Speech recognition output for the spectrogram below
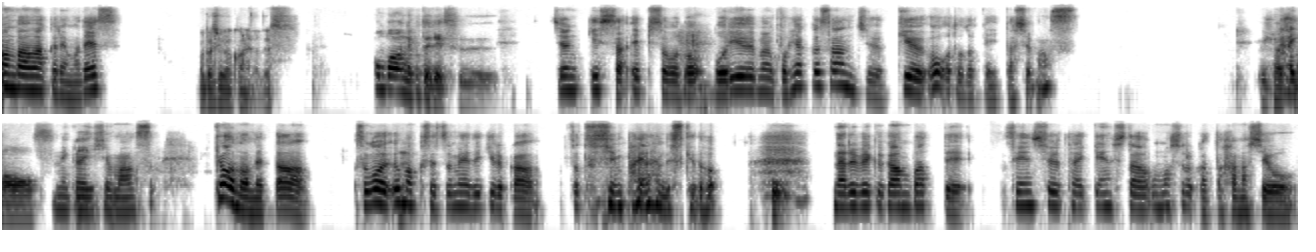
こんばんは、クレマです。私が金田です。こんばんは、猫手です。純喫茶エピソードボリューム539をお届けいたします。お願いします。お願いします。今日のネタ、すごいうまく説明できるか、ちょっと心配なんですけど、なるべく頑張って、先週体験した面白かった話を、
